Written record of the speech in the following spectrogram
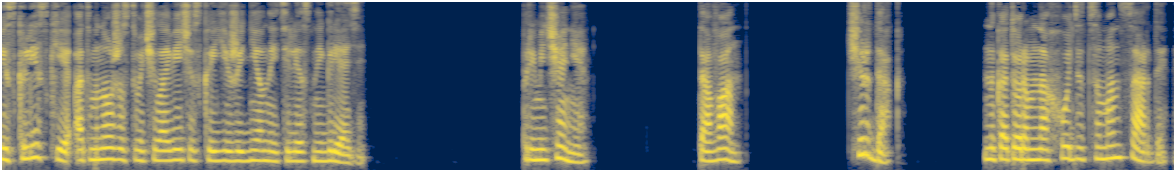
и склизкие от множества человеческой ежедневной телесной грязи. Примечание. Таван чердак, на котором находятся мансарды.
